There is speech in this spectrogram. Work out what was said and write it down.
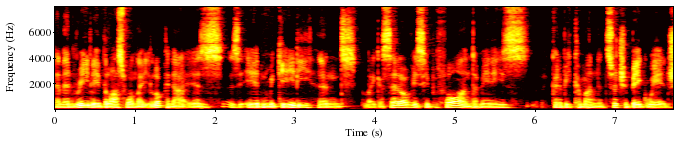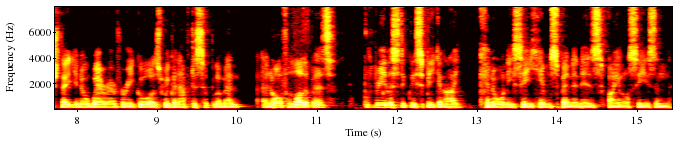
And then really the last one that you're looking at is is Aiden McGeady. And like I said, obviously beforehand, I mean he's going to be commanding such a big wage that, you know, wherever he goes, we're going to have to supplement an awful lot of it. But realistically speaking, I can only see him spending his final season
